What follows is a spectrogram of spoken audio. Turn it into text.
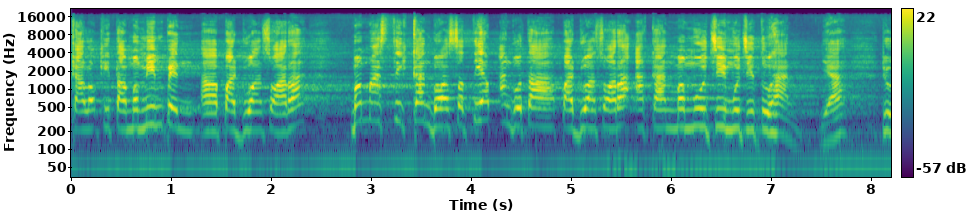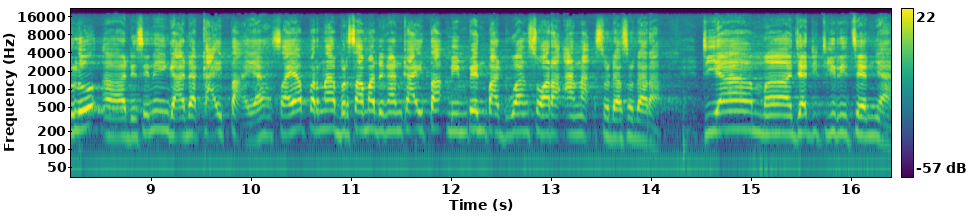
kalau kita memimpin uh, paduan suara, memastikan bahwa setiap anggota paduan suara akan memuji-muji Tuhan, ya. Dulu uh, di sini nggak ada Kaita ya. Saya pernah bersama dengan Kaita mimpin paduan suara anak, saudara-saudara. Dia menjadi dirijennya.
